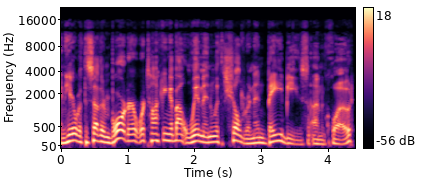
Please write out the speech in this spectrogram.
And here with the southern border, we're talking about women with children and babies, unquote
